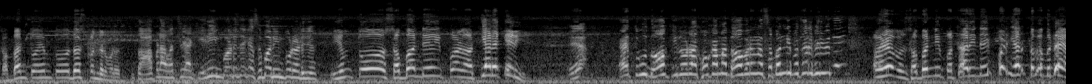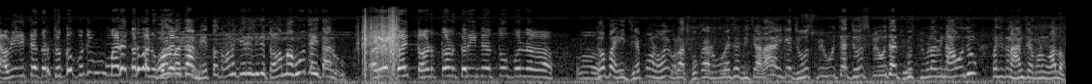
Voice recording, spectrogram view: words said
સંબંધ તો એમ તો દસ પંદર વર્ષ. તો આપણા વચ્ચે આ કેરી ઇમ્પોર્ટન્ટ છે કે સંબંધ ઇમ્પોર્ટન્ટ છે? એમ તો સંબંધ એ પણ અત્યારે કેરી. એ એ તું દો કિલોના ખોખામાં દો વર્ષના સંબંધની પથારી ફેરવી દે અરે સંબંધની પથારી નહીં પણ યાર તમે બધા આવી રીતે કરશો તો પછી હું મારે કરવાનું કોણ બધા મેં તો ત્રણ કરી લીધી ત્રણમાં હું થઈ તારું? અરે ભાઈ ત્રણ ત્રણ કરીને તો પણ જો ભાઈ જે પણ હોય ઓલા છોકરા રોવે છે બિચારા કે જ્યુસ પીવું છે જ્યુસ પીવું છે જ્યુસ પીવડાવીને આવું છું પછી તને હાંજે પણ હાલો.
